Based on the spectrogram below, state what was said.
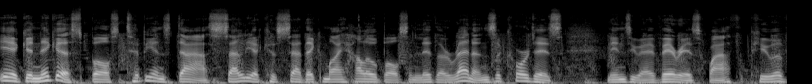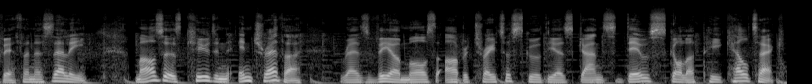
Ia genigus bos tibians das celia casedek my hallow bos and lither renans accordis. Ninzu e veris wath pua vith and a zeli. Marza is cewed in intrether, res via mos arbitrator scudias gans deus scholar p Celtec,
